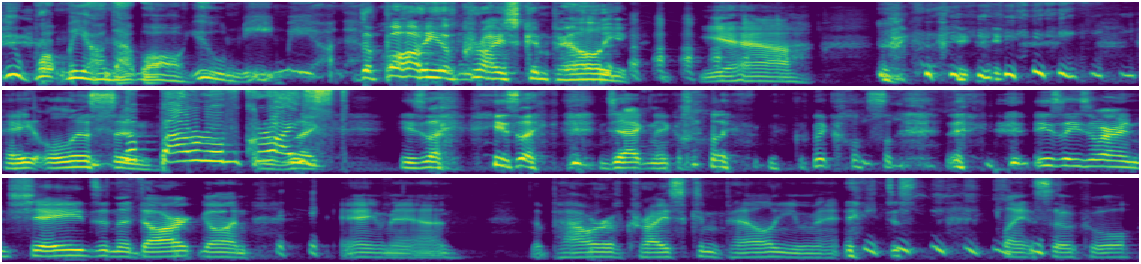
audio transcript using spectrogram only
you want me on that wall. You need me on that. the body of Christ compel you. Yeah. hey, listen. The power of Christ. He's like he's like Jack Nicholson. Nicholson. He's he's wearing shades in the dark, going, "Hey man, the power of Christ compel you, man." Just playing so cool.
